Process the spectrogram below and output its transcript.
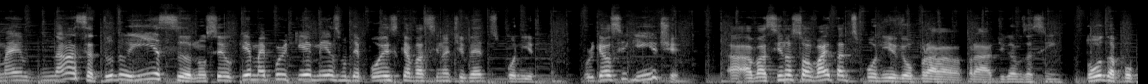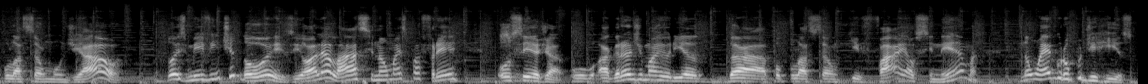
mas nossa, tudo isso, não sei o quê, mas por que mesmo depois que a vacina estiver disponível? Porque é o seguinte, a, a vacina só vai estar disponível para, digamos assim, toda a população mundial 2022. E olha lá, se não mais para frente. Ou Sim. seja, o- a grande maioria da população que vai ao cinema não é grupo de risco.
